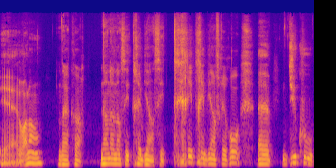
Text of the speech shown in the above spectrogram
Et euh, voilà. hein. D'accord. Non, non, non, c'est très bien, c'est très très bien, frérot. Euh, du coup,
